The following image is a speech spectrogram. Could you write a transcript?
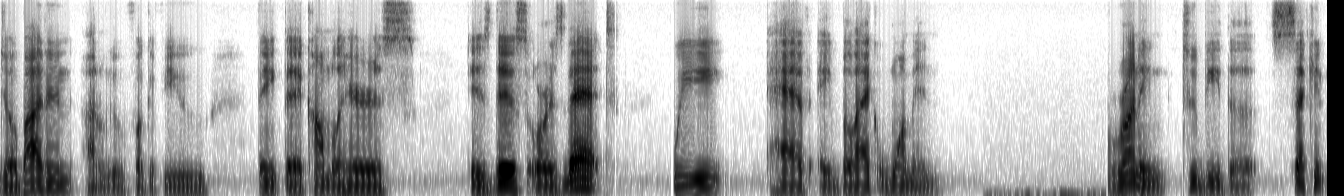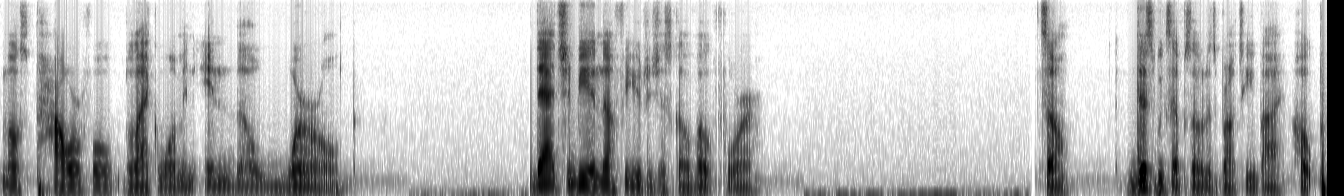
Joe Biden. I don't give a fuck if you think that Kamala Harris is this or is that. We have a black woman running to be the second most powerful black woman in the world that should be enough for you to just go vote for her. So, this week's episode is brought to you by Hope.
